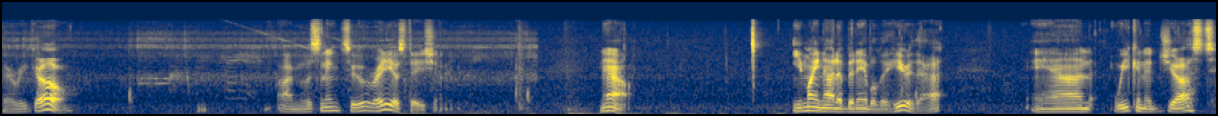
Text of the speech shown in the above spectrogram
There we go. I'm listening to a radio station. Now, you might not have been able to hear that, and we can adjust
